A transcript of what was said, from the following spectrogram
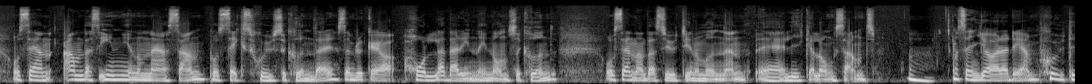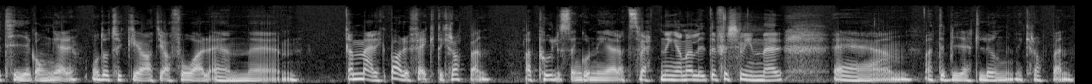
Och sen andas in genom näsan på 6-7 sekunder. Sen brukar jag hålla där inne i någon sekund. Och sen andas ut genom munnen eh, lika långsamt. Och sen göra det 7-10 gånger. Och då tycker jag att jag får en, eh, en märkbar effekt i kroppen. Att pulsen går ner, att svettningarna lite försvinner. Eh, att det blir ett lugn i kroppen.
